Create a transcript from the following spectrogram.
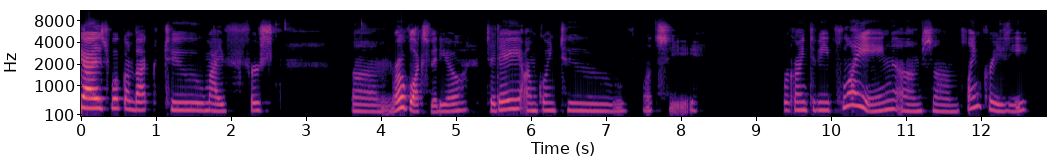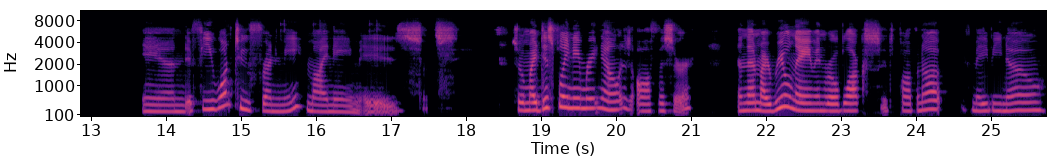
guys, welcome back to my first um, Roblox video. Today I'm going to, let's see, we're going to be playing um, some Plane Crazy. And if you want to friend me, my name is, so my display name right now is Officer. And then my real name in Roblox, it's popping up, maybe no,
